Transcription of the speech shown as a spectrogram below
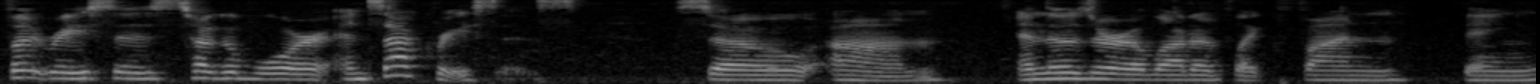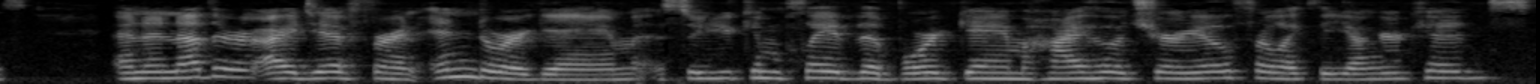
foot races, tug of war, and sack races. So, um, and those are a lot of like fun things. And another idea for an indoor game, so you can play the board game Hi Ho Cherry-O for like the younger kids,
